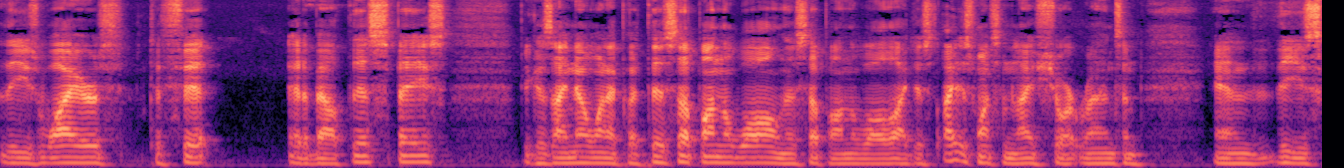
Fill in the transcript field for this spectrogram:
these wires to fit at about this space because I know when I put this up on the wall and this up on the wall, I just I just want some nice short runs and and these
